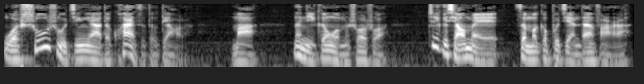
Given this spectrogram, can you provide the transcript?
我叔叔惊讶的筷子都掉了。妈，那你跟我们说说，这个小美怎么个不简单法啊？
